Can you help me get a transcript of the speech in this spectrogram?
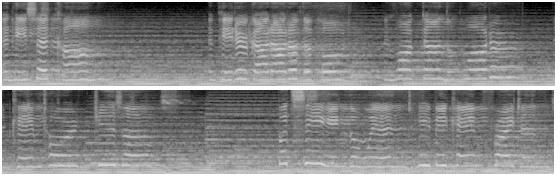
And he said, Come. And Peter got out of the boat walked on the water and came toward Jesus. But seeing the wind, he became frightened.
